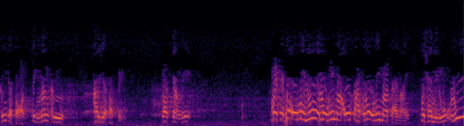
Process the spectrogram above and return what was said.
ถึงจะสอนสิ่งนั้นคือ อริยสัจสี่ตรัสอย่างนี้ ไม่ใช่พระองค์ไม่รู้ว่าโลกนี้มาโอกาสโลกนี้มาแต่ไหน ไม่ใช่ไม่รู้ รู้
